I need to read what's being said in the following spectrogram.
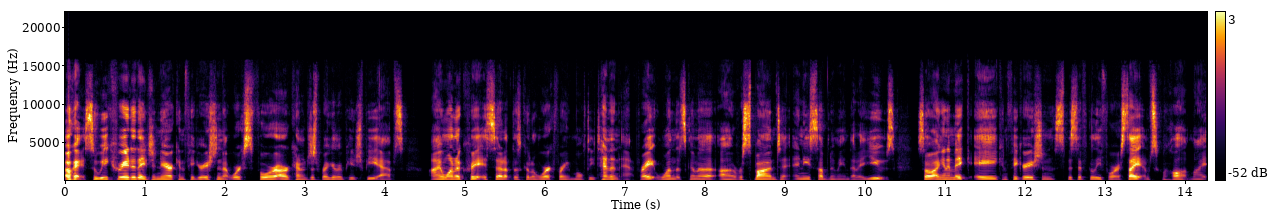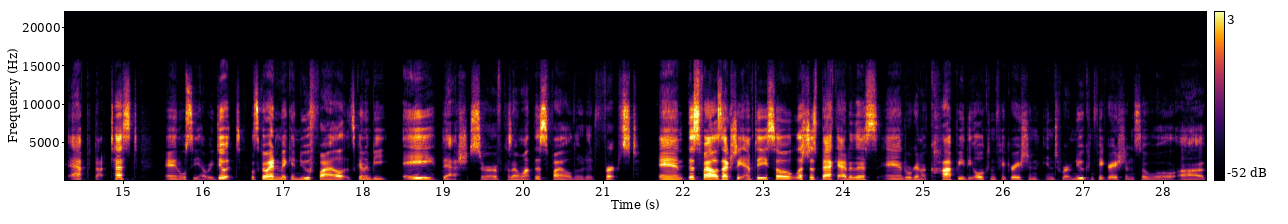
Okay, so we created a generic configuration that works for our kind of just regular PHP apps. I want to create a setup that's going to work for a multi-tenant app, right? One that's going to uh, respond to any subdomain that I use. So I'm going to make a configuration specifically for our site. I'm just going to call it my app.test and we'll see how we do it. Let's go ahead and make a new file. It's going to be a-serve because I want this file loaded first. And this file is actually empty, so let's just back out of this and we're going to copy the old configuration into our new configuration. So we'll, uh,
